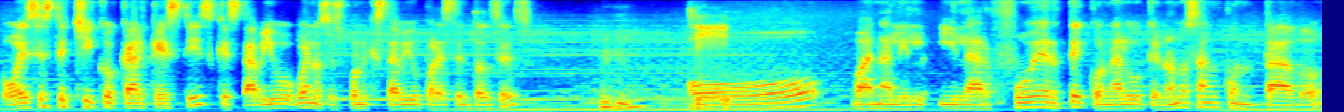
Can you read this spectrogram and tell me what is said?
O es este chico Cal Kestis, que está vivo, bueno, se supone que está vivo para este entonces. Sí. O van a hil- hilar fuerte con algo que no nos han contado,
